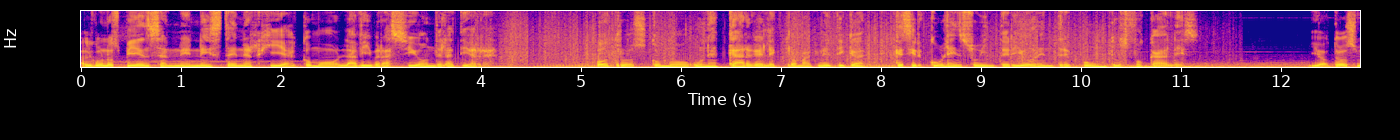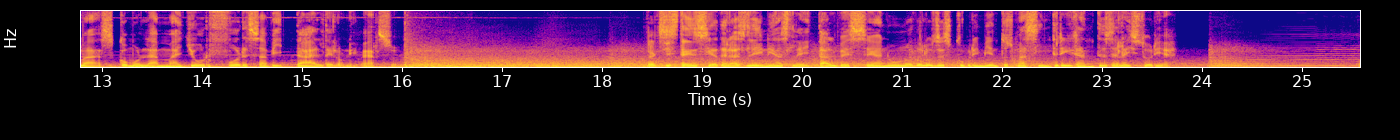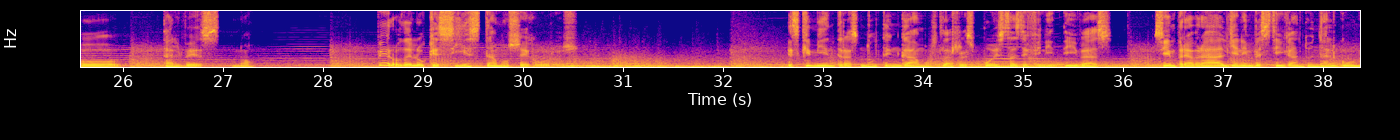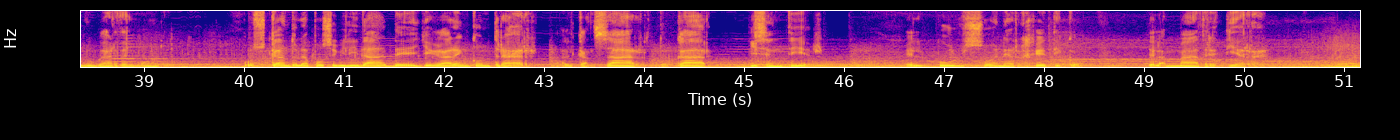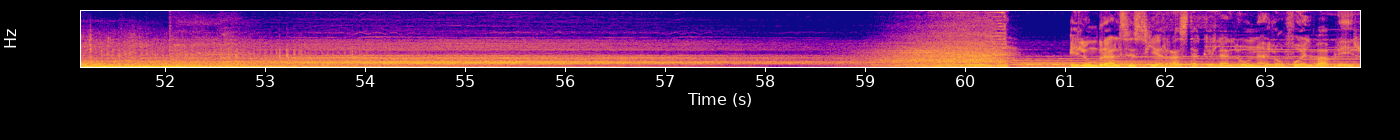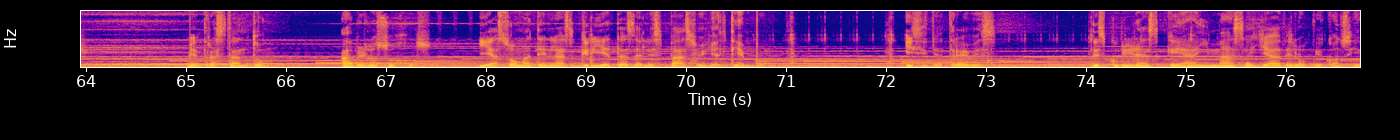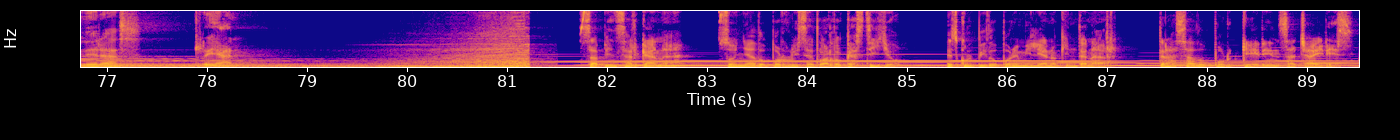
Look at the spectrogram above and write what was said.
Algunos piensan en esta energía como la vibración de la Tierra, otros como una carga electromagnética que circula en su interior entre puntos focales, y otros más como la mayor fuerza vital del universo. La existencia de las líneas ley tal vez sean uno de los descubrimientos más intrigantes de la historia. O tal vez no. Pero de lo que sí estamos seguros es que mientras no tengamos las respuestas definitivas, siempre habrá alguien investigando en algún lugar del mundo, buscando la posibilidad de llegar a encontrar, alcanzar, tocar y sentir el pulso energético de la Madre Tierra. El umbral se cierra hasta que la luna lo vuelva a abrir. Mientras tanto, abre los ojos y asómate en las grietas del espacio y el tiempo. Y si te atreves, descubrirás qué hay más allá de lo que consideras real. Sapiens Arcana, soñado por Luis Eduardo Castillo, esculpido por Emiliano Quintanar, trazado por Keren Sachaires.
